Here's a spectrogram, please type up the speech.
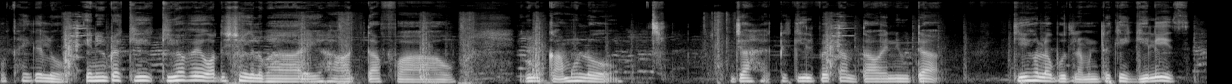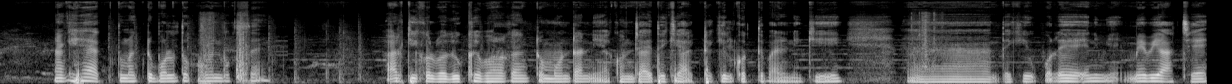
কোথায় গেল? এনিমিটা কি, কীভাবে অদৃশ্য হয়ে গেল ভাই? হোয়াট দ্য ফাউ এখন কাম হলো। যা, একটা কিল পেতাম, তাও এনিমিটা কি হলো বুঝলাম। এটা কি গিলিস নাকি হ্যাক তোমরা একটু বলো তো কমেন্ট বক্সে আর কি করব, দুঃখে ভরা একটু মনটা নিয়ে এখন যাই, দেখি আরেকটা কিল করতে পারি নাকি। দেখি উপরে এনিমি মেবি আছে।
